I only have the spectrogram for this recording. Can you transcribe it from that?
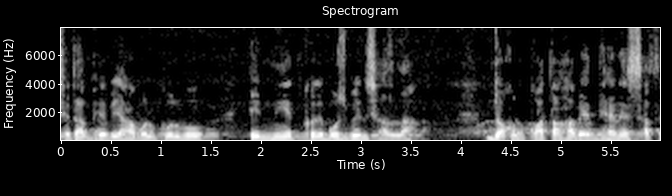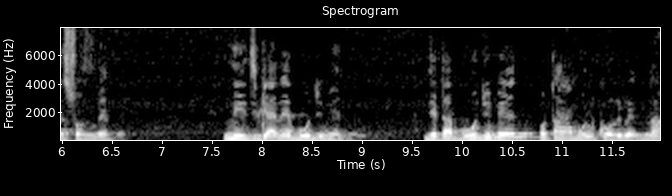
সেটা ভেবে আমল করব, এই নিয়ত করে বসবেন ইনশাল্লাহ যখন কথা হবে, ধ্যানের সাথে শুনবেন। নিজ জ্ঞানে বুঝবেন। যেটা বুঝবেন, ওটা আমল করবেন না।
